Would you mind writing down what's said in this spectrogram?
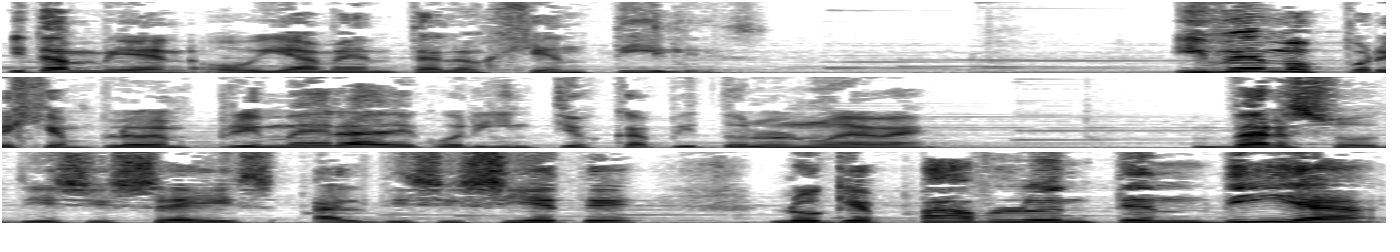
Y también, obviamente, a los gentiles. Y vemos, por ejemplo, en Primera de Corintios capítulo 9, versos 16 al 17, lo que Pablo entendía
